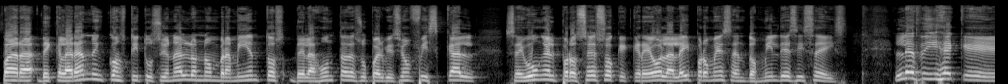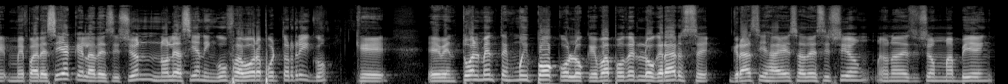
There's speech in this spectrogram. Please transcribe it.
para declarando inconstitucional los nombramientos de la Junta de Supervisión Fiscal según el proceso que creó la ley promesa en 2016, les dije que me parecía que la decisión no le hacía ningún favor a Puerto Rico, que eventualmente es muy poco lo que va a poder lograrse gracias a esa decisión, una decisión más bien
